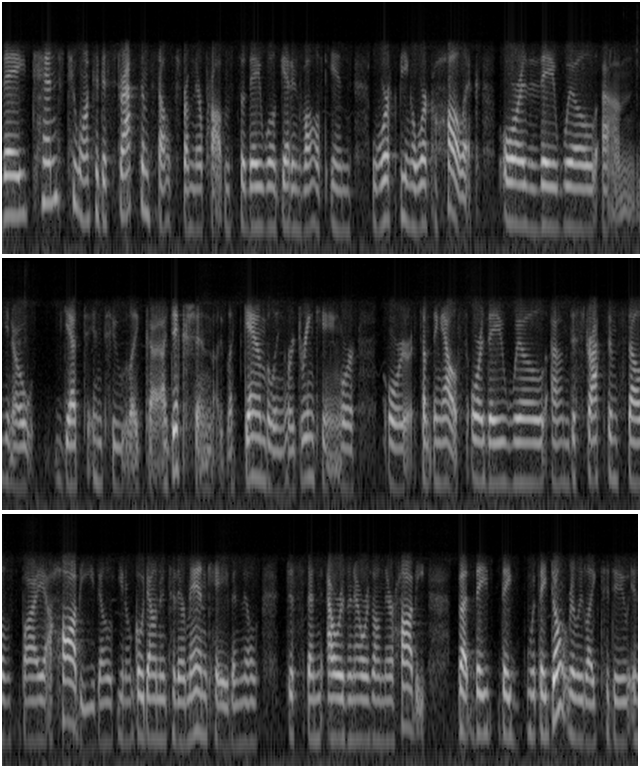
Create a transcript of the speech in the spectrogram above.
they tend to want to distract themselves from their problems, so they will get involved in work, being a workaholic, or they will, um, you know, get into like uh, addiction, like gambling or drinking or or something else, or they will um, distract themselves by a hobby. They'll, you know, go down into their man cave and they'll just spend hours and hours on their hobby. But they, they, what they don't really like to do is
